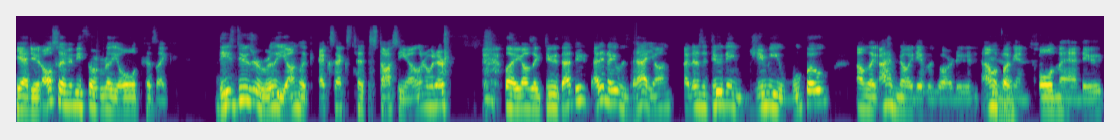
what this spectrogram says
yeah, dude. Also, it made me feel really old because like these dudes are really young, like XX Testacion or whatever. like I was like, dude, that dude, I didn't know he was that young. Like, there's a dude named Jimmy Whoopo. I was like, I have no idea who you are, dude. I'm a Yeah. fucking old man, dude.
